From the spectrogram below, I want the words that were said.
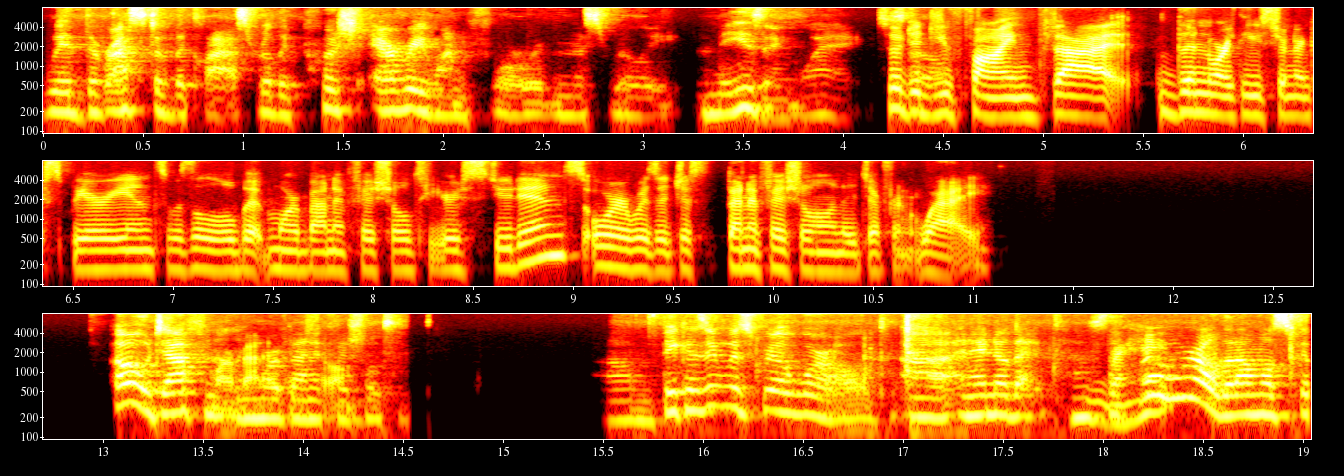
with the rest of the class really push everyone forward in this really amazing way. So, so, did you find that the Northeastern experience was a little bit more beneficial to your students, or was it just beneficial in a different way? Oh, definitely more beneficial, more beneficial to um, because it was real world, uh, and I know that right. like real world. It almost feels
